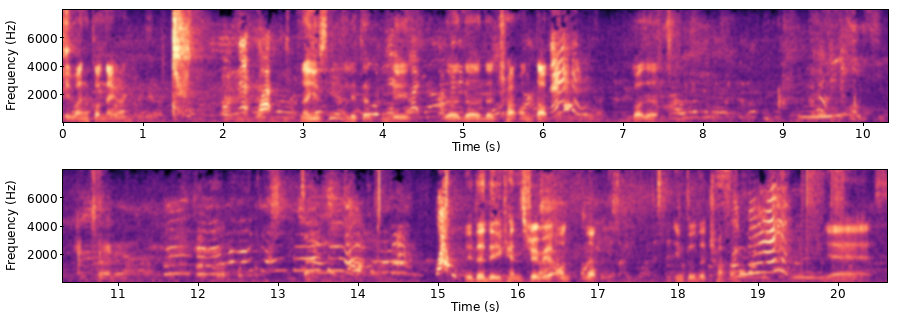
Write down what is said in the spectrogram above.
They want connect one. Connect what? Now you see ah, later they the the the truck on top got the. Later they can straight away on walk into the truck. Yes.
